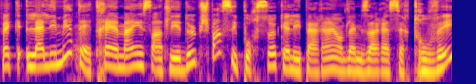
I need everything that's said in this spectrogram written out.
Fait que la limite est très mince entre les deux. Puis je pense que c'est pour ça que les parents ont de la misère à s'y retrouver.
